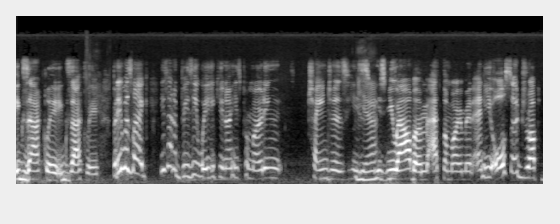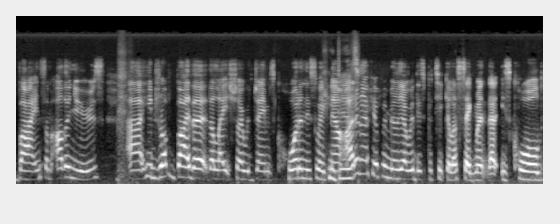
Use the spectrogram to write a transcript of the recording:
exactly, exactly. But he was like, he's had a busy week. You know, he's promoting changes his Yeah. his new album at the moment, and he also dropped by in some other news. Uh, he dropped by the the Late Show with James Corden this week. He now, did. I don't know if you're familiar with this particular segment that is called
